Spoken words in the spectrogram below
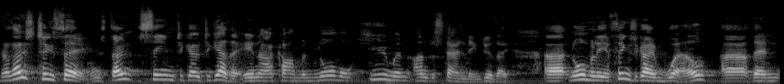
Now, those two things don't seem to go together in our common, normal human understanding, do they? Uh, normally, if things are going well, uh, then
